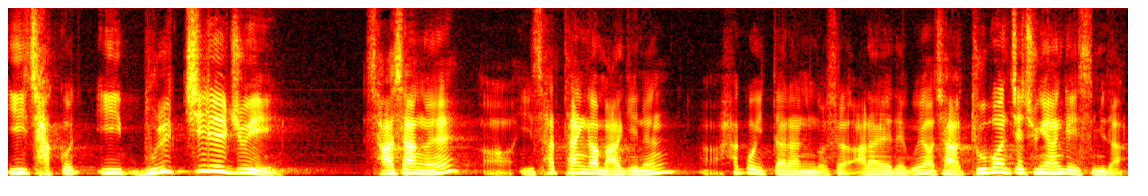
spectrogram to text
이 자꾸 이 물질주의 사상을 어, 이 사탄과 마귀는 하고 있다라는 것을 알아야 되고요. 자, 두 번째 중요한 게 있습니다.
